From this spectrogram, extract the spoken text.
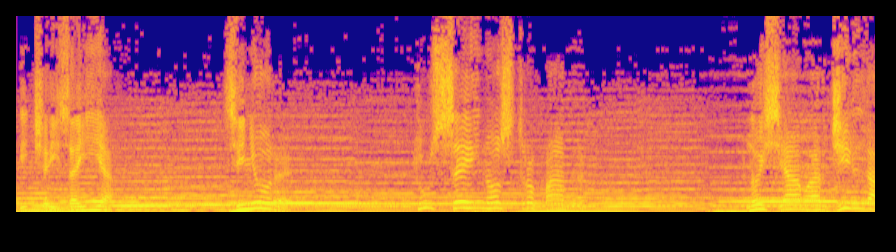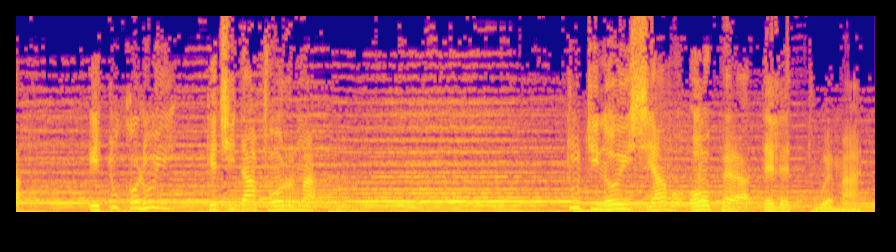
Dice Isaia, Signore, tu sei nostro Padre, noi siamo argilla e tu colui che ci dà forma. Tutti noi siamo opera delle tue mani.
